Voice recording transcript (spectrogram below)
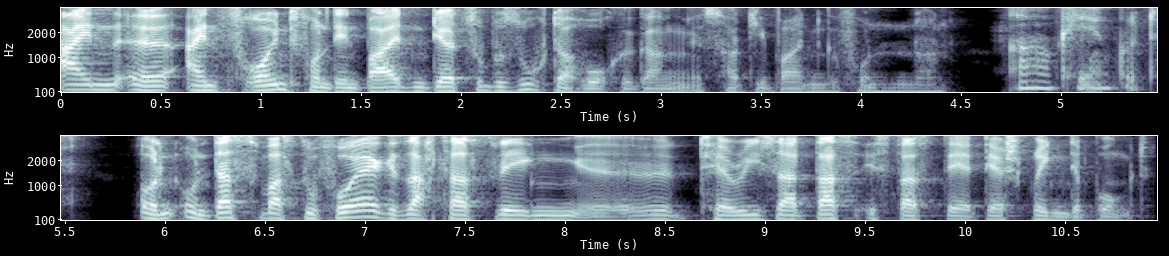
Ein, äh, ein Freund von den beiden, der zu Besuch da hochgegangen ist, hat die beiden gefunden dann. Ah, okay, gut. Und, und das, was du vorher gesagt hast wegen äh, Theresa, das ist das der, der springende Punkt.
